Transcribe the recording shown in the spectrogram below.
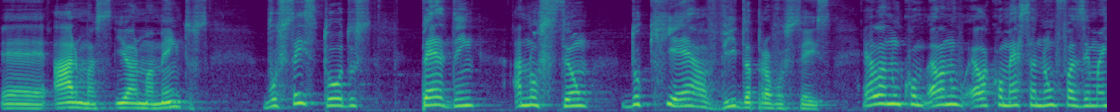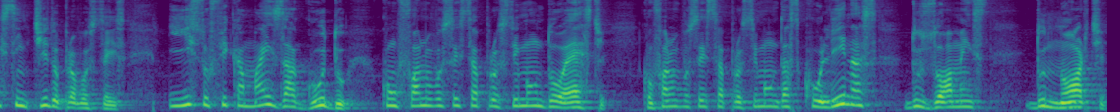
é, armas e armamentos, vocês todos perdem a noção do que é a vida para vocês. Ela, não, ela, não, ela começa a não fazer mais sentido para vocês. E isso fica mais agudo conforme vocês se aproximam do oeste, conforme vocês se aproximam das colinas dos homens do norte.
